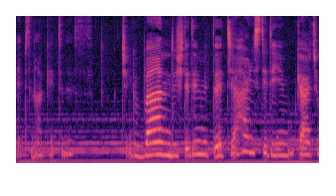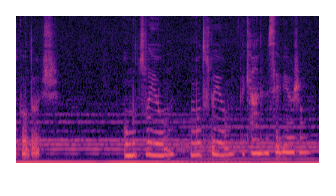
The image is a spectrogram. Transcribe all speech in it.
Hepsini hak ettiniz. Çünkü ben düş dediğim müddetçe her istediğim gerçek olur. Umutluyum, mutluyum ve kendimi seviyorum.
